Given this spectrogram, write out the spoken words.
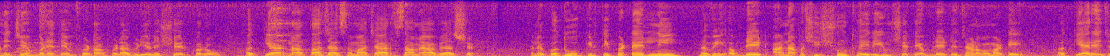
અને જેમ બને તેમ ફટાફટ આ વિડીયોને શેર કરો. અત્યારના તાજા સમાચાર સામે આવ્યા છે. અને વધુ કીર્તિ પટેલની નવી અપડેટ આના પછી શું થઈ રહ્યું છે તે અપડેટ જાણવા માટે અત્યારે જ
